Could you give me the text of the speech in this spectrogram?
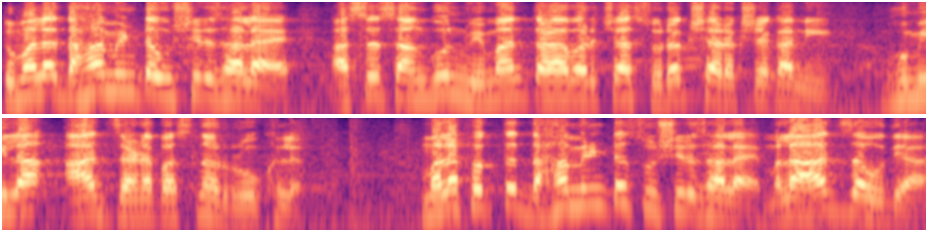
तुम्हाला दहा मिनिटं उशीर झालाय असं सांगून विमानतळावरच्या सुरक्षा रक्षकांनी भूमीला आज जाण्यापासून रोखलं. मला फक्त दहा मिनिटच उशीर झालाय मला आज जाऊ द्या.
